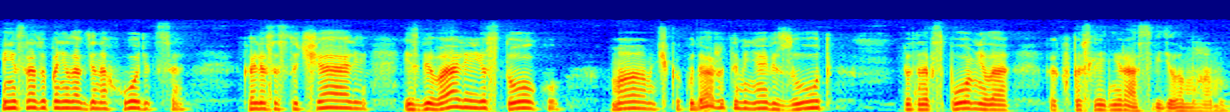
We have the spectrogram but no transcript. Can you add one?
и не сразу поняла, где находится. Колеса стучали и сбивали ее с толку. «Мамочка, куда же ты меня везут?» Тут она вспомнила, как в последний раз видела маму.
